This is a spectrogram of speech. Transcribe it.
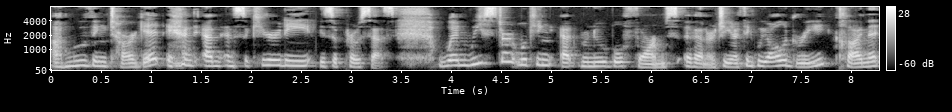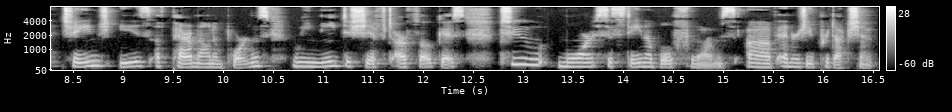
a moving target and, and, and security is a process. When we start looking at renewable forms of energy, I think we all agree climate change is of paramount importance. We need to shift our focus to more sustainable forms of energy production.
